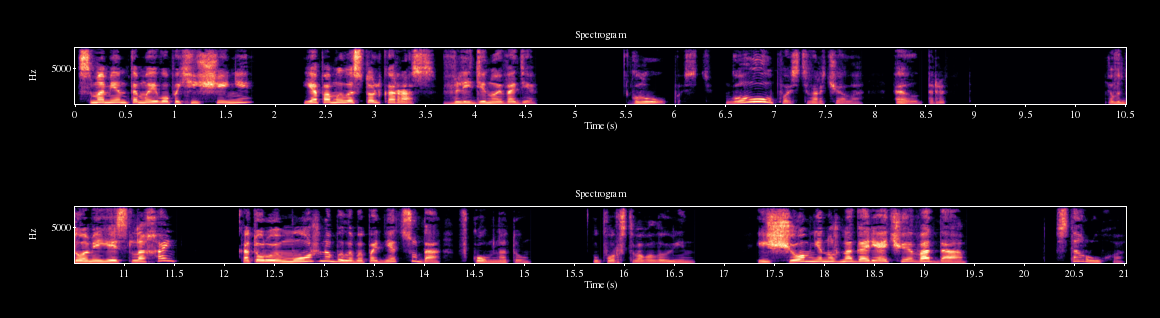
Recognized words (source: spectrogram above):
С момента моего похищения я помыла столько раз в ледяной воде. — Глупость, глупость, — ворчала Элдрефт. — В доме есть лохань, которую можно было бы поднять сюда, в комнату, — упорствовала Уин. — Еще мне нужна горячая вода. Старуха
